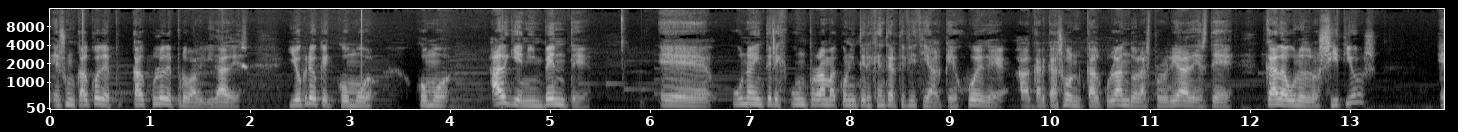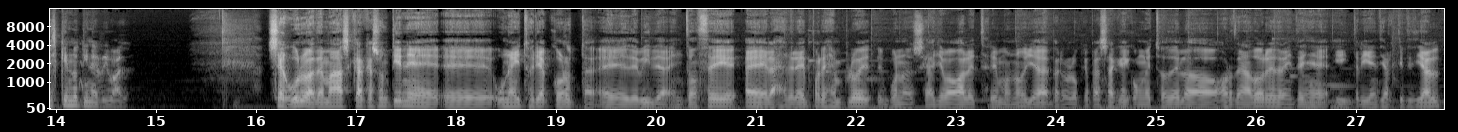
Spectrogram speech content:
es un cálculo de, cálculo de probabilidades. Yo creo que como, como alguien invente eh, un programa con inteligencia artificial que juegue a Carcassonne calculando las probabilidades de cada uno de los sitios, es que no tiene rival. Seguro, además Carcassonne tiene eh, una historia corta eh, de vida. Entonces, el ajedrez, por ejemplo, bueno, se ha llevado al extremo, ¿no? Ya, pero lo que pasa es que con esto de los ordenadores, de la inteligencia artificial,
